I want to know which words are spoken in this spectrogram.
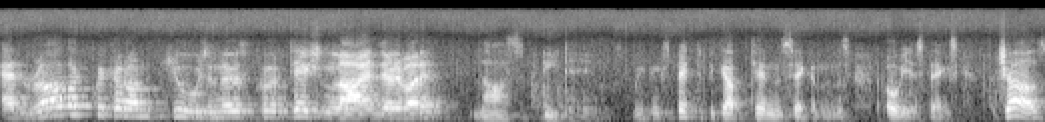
And rather quicker on cues in those quotation lines, everybody. Last details. We can expect to pick up ten seconds. Oh, yes, thanks. Charles,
